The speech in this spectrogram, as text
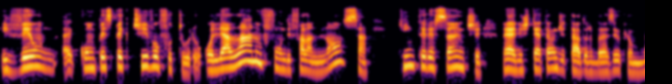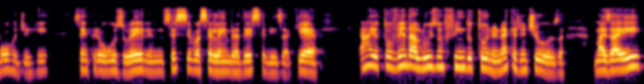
e ver um, é, com perspectiva o futuro. Olhar lá no fundo e falar, nossa, que interessante. Né? A gente tem até um ditado no Brasil que eu morro de rir, sempre eu uso ele, não sei se você lembra desse, Elisa, que é, ah, eu estou vendo a luz no fim do túnel, né, que a gente usa. Mas aí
